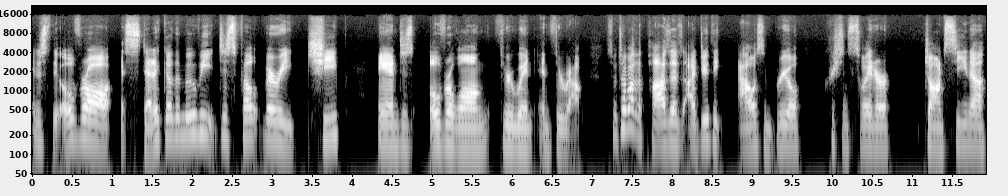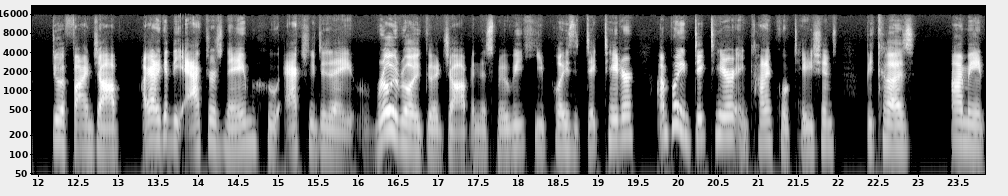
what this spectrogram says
and just the overall aesthetic of the movie just felt very cheap and just overlong through in and throughout. So, talk about the positives. I do think Alison Brie, Christian Slater, John Cena do a fine job. I got to get the actor's name who actually did a really, really good job in this movie. He plays a dictator I'm putting dictator in kind of quotations because, I mean,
